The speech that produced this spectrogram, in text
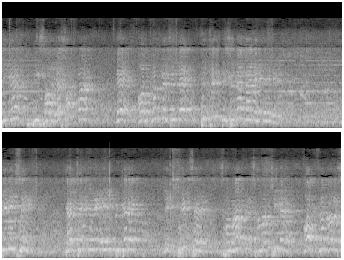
sanatçıyı hizaya sokmak ve halkın gözünde küçük düşürme gayretleridir. Bilinsin, gerçekleri eğip bükerek hiç kimse sanat ve sanatçı ile halkın arasına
